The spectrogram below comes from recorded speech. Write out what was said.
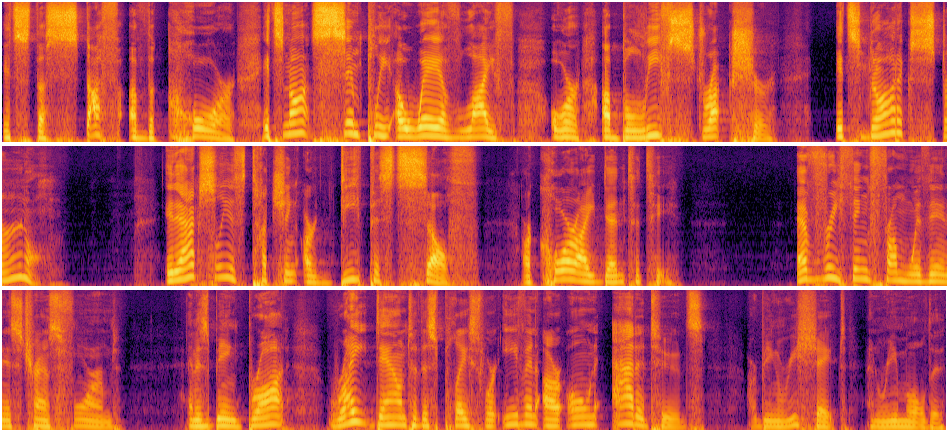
It's the stuff of the core. It's not simply a way of life or a belief structure. It's not external. It actually is touching our deepest self, our core identity. Everything from within is transformed and is being brought right down to this place where even our own attitudes are being reshaped and remolded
